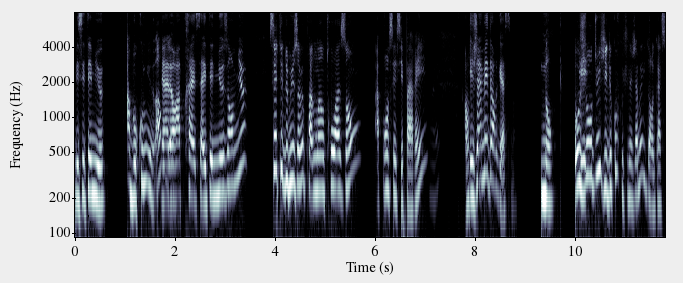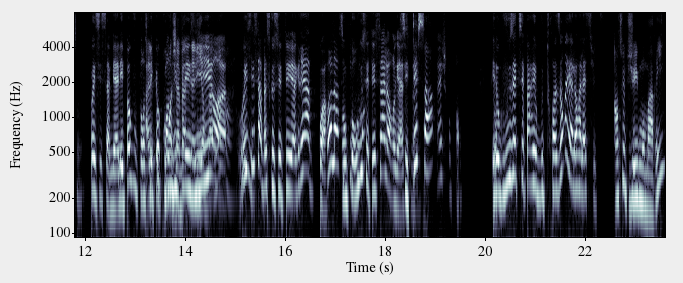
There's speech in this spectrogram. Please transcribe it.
Mais c'était mieux. Ah, beaucoup mieux. Ah, Mais alors après, ça a été de mieux en mieux? Ça a été de mieux en mieux pendant trois ans. Après, on s'est séparés. Et jamais d'orgasme? Non. Aujourd'hui, j'ai découvert que je n'ai jamais eu d'orgasme. Oui, c'est ça. Mais à l'époque, vous pensiez que prendre du plaisir... Euh, oui, c'est ça, parce que c'était agréable, quoi. Voilà, Donc pour, vous, c'était ça l'orgasme. C'était ça. Oui, je comprends. Et donc, vous êtes séparés au bout de trois ans, et alors à la suite? Ensuite, j'ai eu mon mari.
